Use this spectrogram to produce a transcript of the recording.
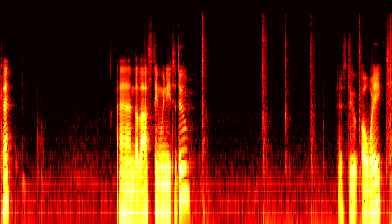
Okay. And the last thing we need to do is do await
